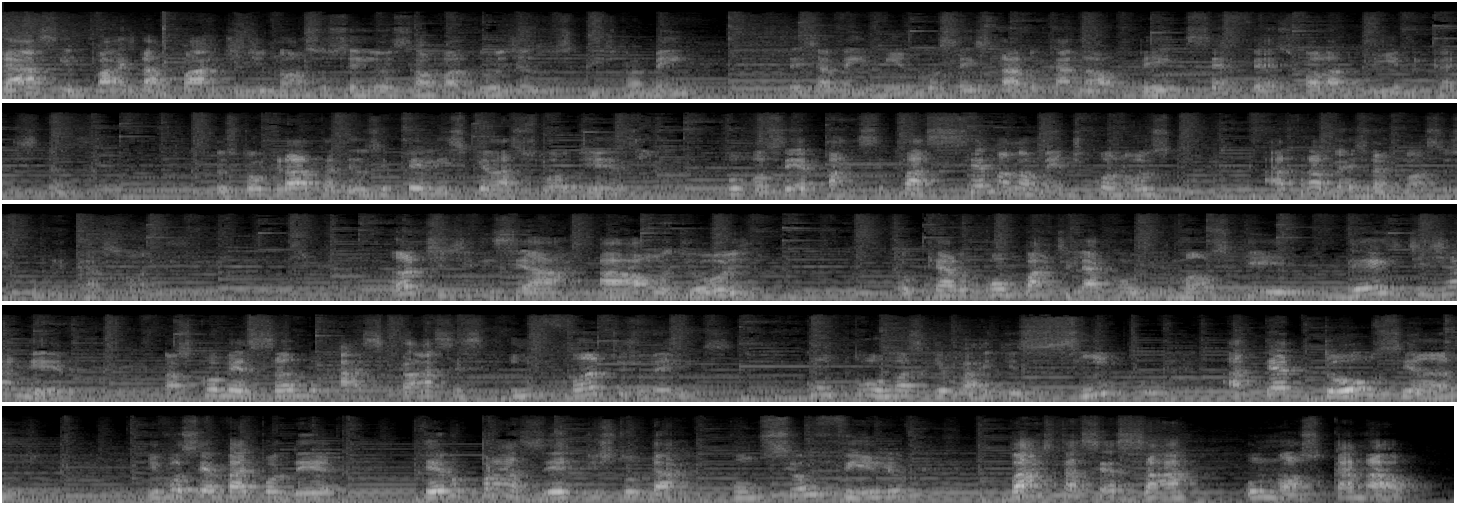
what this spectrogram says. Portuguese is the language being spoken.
Graça e paz da parte de nosso Senhor e Salvador Jesus Cristo. Amém? Seja bem-vindo. Você está no canal BXFE Escola Bíblica à Distância. Eu estou grato a Deus e feliz pela sua audiência, por você participar semanalmente conosco através das nossas publicações. Antes de iniciar a aula de hoje, eu quero compartilhar com os irmãos que desde janeiro nós começamos as classes infantos juvenis, com turmas que vai de 5 até 12 anos e você vai poder ter o prazer de estudar com seu filho, basta acessar o nosso canal.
